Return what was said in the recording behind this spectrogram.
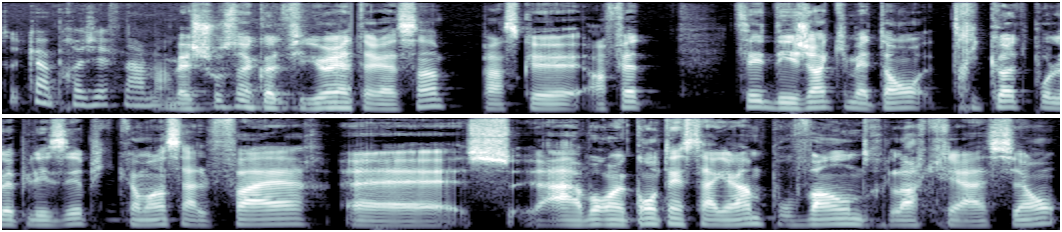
c'est qu'un projet, finalement. Ben, je trouve que c'est un cas de figure intéressant parce que, en fait, tu sais, des gens qui, mettons, tricotent pour le plaisir puis qui commencent à le faire, euh, à avoir un compte Instagram pour vendre leur création.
